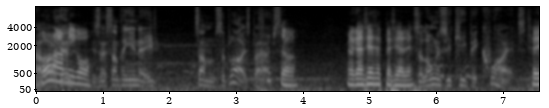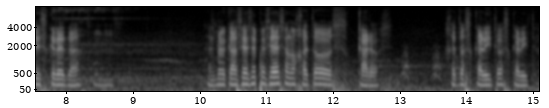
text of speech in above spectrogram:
Hola, amigo. Is there something you need? Some supplies, perhaps? Esto. Mercancías especiales. So long as you keep it quiet. Sé discreta. Las mercancías especiales son objetos caros. Objetos caritos, caritos.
